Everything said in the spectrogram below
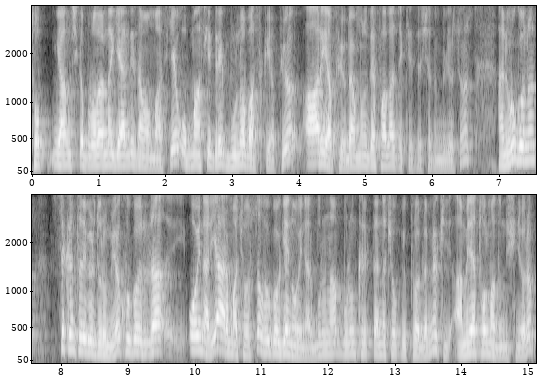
Top yanlışlıkla buralarına geldiği zaman maskeye o maske direkt buruna baskı yapıyor. Ağrı yapıyor. Ben bunu defalarca kez yaşadım biliyorsunuz. Hani Hugo'nun sıkıntılı bir durumu yok. Hugo oynar. Yarın maç olsa Hugo gene oynar. Burun, burun kırıklarında çok büyük problem yok ki. Ameliyat olmadığını düşünüyorum.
